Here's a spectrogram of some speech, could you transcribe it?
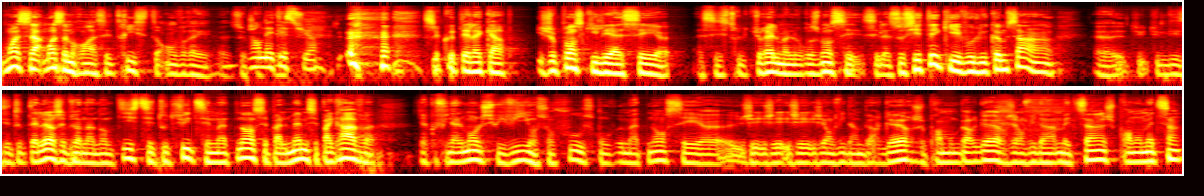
Moi, ça, moi, ça me rend assez triste en vrai. J'en étais sûre. ce côté à la carte. Je pense qu'il est assez, euh, assez structurel. Malheureusement, c'est la société qui évolue comme ça. hein. Euh, tu, le disais tout à l'heure, j'ai besoin d'un dentiste, c'est tout de suite, c'est maintenant, c'est pas le même, c'est pas grave. C'est-à-dire que finalement, le suivi, on s'en fout. Ce qu'on veut maintenant, c'est euh, j'ai- envie d'un burger, je prends mon burger. J'ai envie d'un médecin, je prends mon médecin.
